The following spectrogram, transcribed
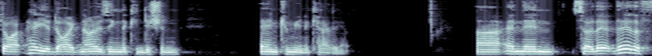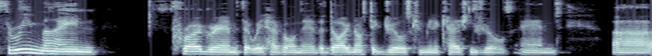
di- how you're diagnosing the condition and communicating it. Uh, and then, so they're, they're the three main programs that we have on there: the diagnostic drills, communication drills, and uh,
